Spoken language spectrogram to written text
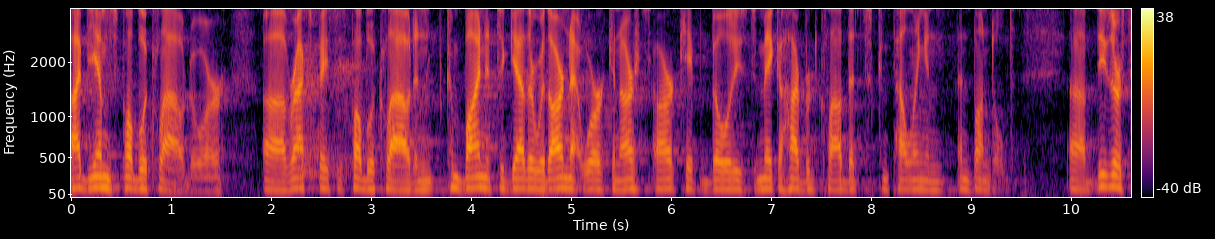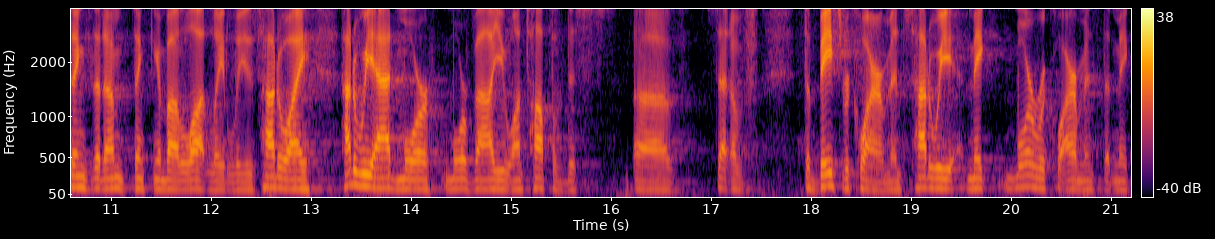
IBM's public cloud or uh, Rackspace's public cloud and combine it together with our network and our, our capabilities to make a hybrid cloud that's compelling and, and bundled? Uh, these are things that I'm thinking about a lot lately is how do I, how do we add more, more value on top of this uh, set of the base requirements, how do we make more requirements that make,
